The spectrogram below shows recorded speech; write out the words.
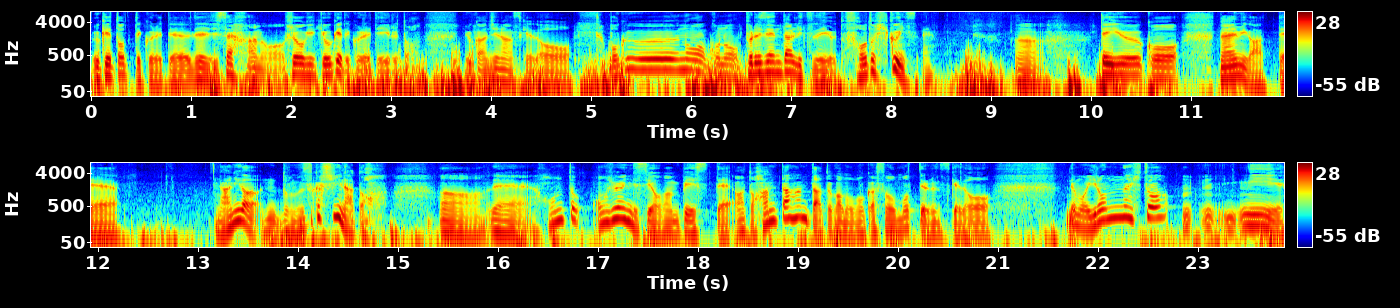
受け取ってくれて、で、実際、あの、衝撃を受けてくれているという感じなんですけど、僕のこのプレゼン打率で言うと相当低いんですね。うん。っていう、こう、悩みがあって、何が、難しいなと。うん。で、ほんと面白いんですよ、ワンピースって。あと、ハンターハンターとかも僕はそう思ってるんですけど、でもいろんな人に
